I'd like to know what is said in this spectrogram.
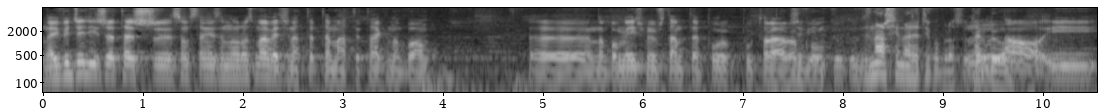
No i wiedzieli, że też y, są w stanie ze mną rozmawiać na te tematy, tak, no bo no bo mieliśmy już tam te pół, półtora roku. Znasz się na rzeczy po prostu, tak było. No i,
